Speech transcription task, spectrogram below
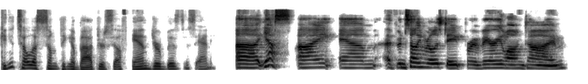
can you tell us something about yourself and your business, Annie? Uh, yes, I am. I've been selling real estate for a very long time,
